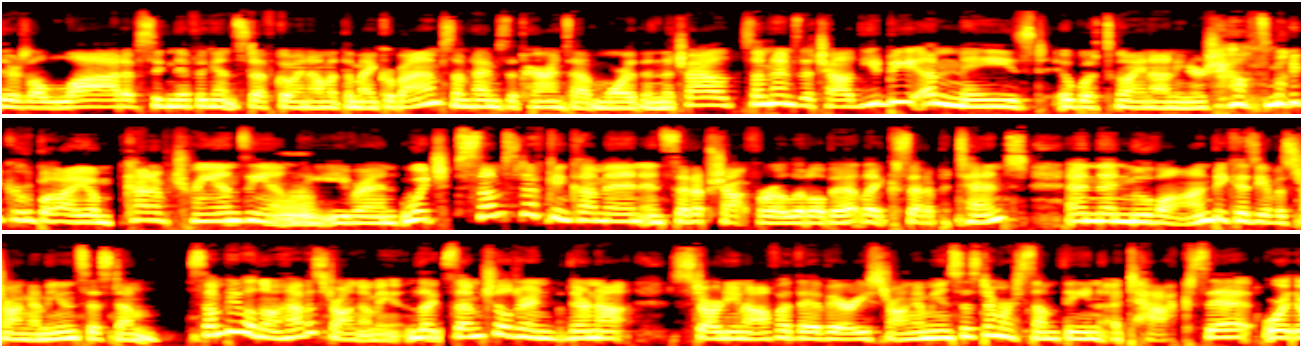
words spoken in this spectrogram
There's a lot of significant stuff going on with the microbiome. Sometimes the parents have more than the child. Sometimes the child, you'd be amazed at what's going on in your child's microbiome, kind of transiently yeah. even, which some stuff can come in and set up shop for a little bit, like set up a tent and then move on because you have a strong immune system. Some people don't have a strong immune. Like some children, they're not starting off with a very strong immune system or something attacks it or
